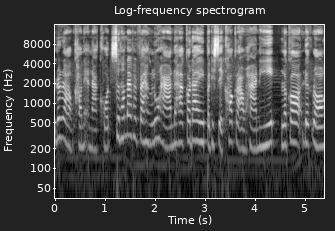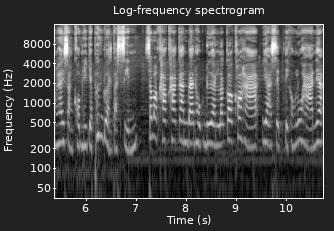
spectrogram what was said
เรื่องราวของเขาในอนาคต ส่วนทางด้านแฟนๆของลูกหานนะคะก็ได้ปฏิเสธข้อกล่าวหานี้ แล้วก็เรียกร้องให้สังคมนี้อย่าเพิ่งด่วนตัดสินสำหรับข่าวคาการแบน 6 เดือน แล้วก็ข้อหายาเสพติดของลูกหานเนี่ย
